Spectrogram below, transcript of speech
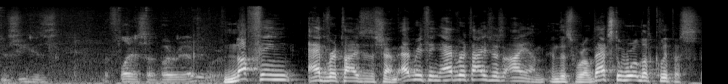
you see his, the flares are buried everywhere. Nothing advertises Hashem. Everything advertises I am in this world. That's the world of Klippas.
